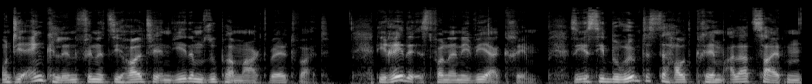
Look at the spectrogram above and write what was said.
und die Enkelin findet sie heute in jedem Supermarkt weltweit. Die Rede ist von der Nivea-Creme. Sie ist die berühmteste Hautcreme aller Zeiten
